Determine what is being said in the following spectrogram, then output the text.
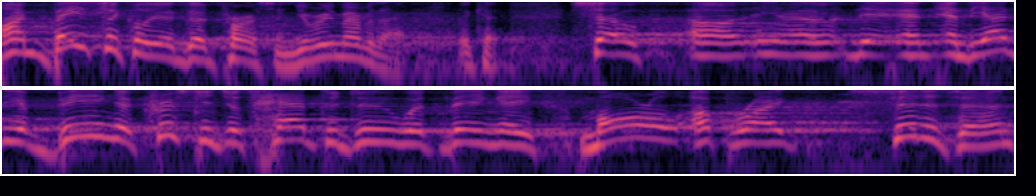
I'm basically a good person. You remember that? Okay. So, uh, you know, and, and the idea of being a Christian just had to do with being a moral, upright citizen.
